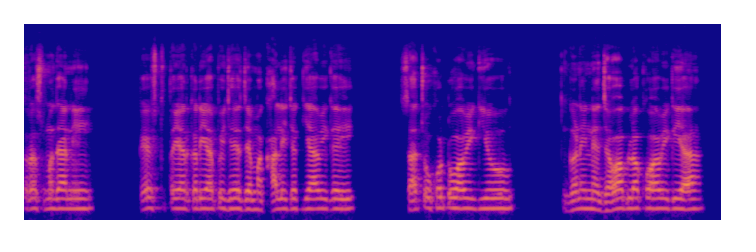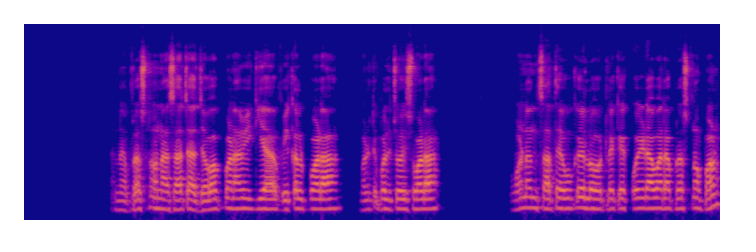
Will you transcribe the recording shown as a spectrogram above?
સરસ મજાની ટેસ્ટ તૈયાર કરી આપી છે, જેમાં ખાલી જગ્યા આવી ગઈ, સાચું ખોટું આવી ગયું, ગણીને જવાબ લખો આવી ગયા અને પ્રશ્નોના સાચા જવાબ પણ આવી ગયા, વિકલ્પવાળા મલ્ટિપલ ચોઇસવાળા વર્ણન સાથે ઉકેલો એટલે કે કોયડાવાળા પ્રશ્નો પણ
